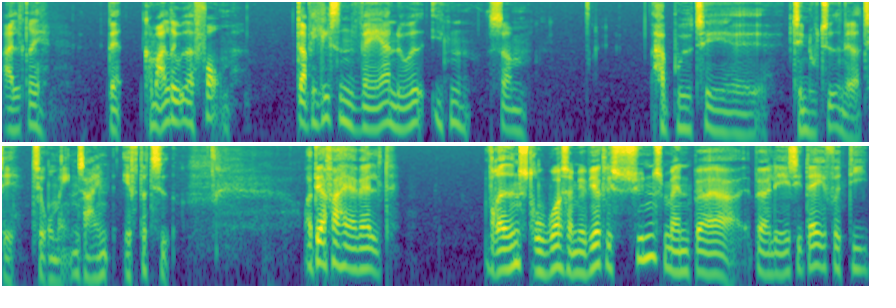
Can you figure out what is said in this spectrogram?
aldrig, den kommer aldrig ud af form. Der vil hele tiden være noget i den, som har bud til, øh, til nutiden, eller til, til romanens egen eftertid. Og derfor har jeg valgt Vredens Struer, som jeg virkelig synes, man bør, bør læse i dag, fordi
